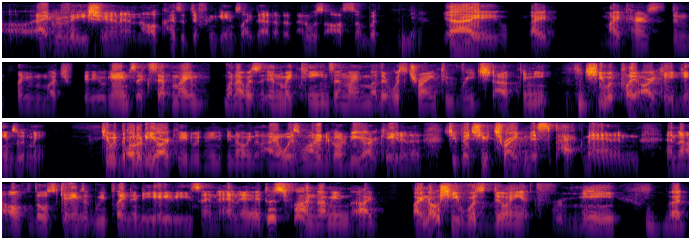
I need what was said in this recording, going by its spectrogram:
uh, Aggravation and all kinds of different games like that. That, that was awesome. But Yeah. yeah, I, I my parents didn't play much video games except my when I was in my teens and my mother was trying to reach out to me. she would play arcade games with me. She would go to the arcade with me, knowing that I always wanted to go to the arcade. And uh, she she tried Miss Pac-Man and and uh, all those games that we played in the '80s, and and it was fun. I mean, I I know she was doing it for me, Mhm. but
